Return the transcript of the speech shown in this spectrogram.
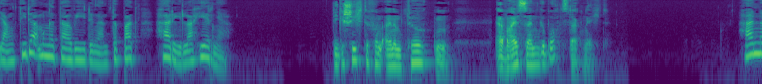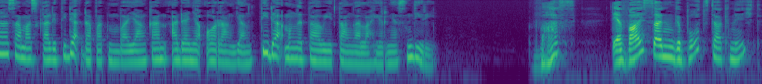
yang tidak mengetahui dengan tepat hari lahirnya. Die Geschichte von einem Türken. Er weiß seinen Geburtstag nicht. Hana sama sekali tidak dapat membayangkan adanya orang yang tidak mengetahui tanggal lahirnya sendiri. Was? Der weiß seinen Geburtstag nicht?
